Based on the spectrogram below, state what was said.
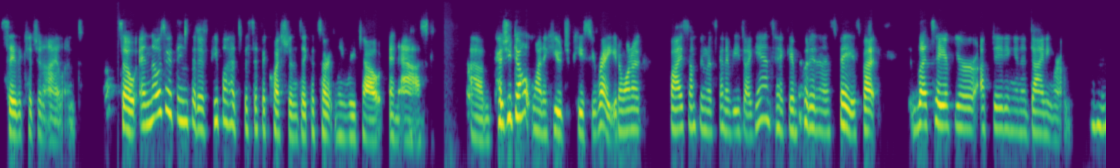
say the kitchen island. So and those are things that if people had specific questions they could certainly reach out and ask. Because um, you don't want a huge piece you're right you don't want to buy something that's going to be gigantic and put it in a space but let's say if you're updating in a dining room. Mm-hmm.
